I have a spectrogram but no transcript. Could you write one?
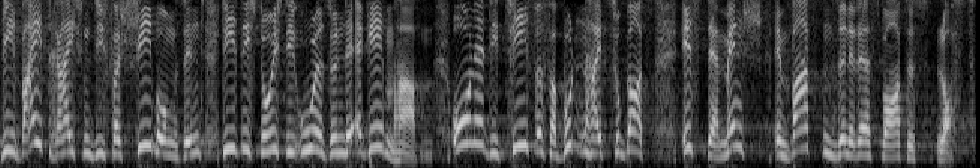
wie weitreichend die Verschiebungen sind, die sich durch die Ursünde ergeben haben. Ohne die tiefe Verbundenheit zu Gott ist der Mensch im wahrsten Sinne des Wortes lost.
